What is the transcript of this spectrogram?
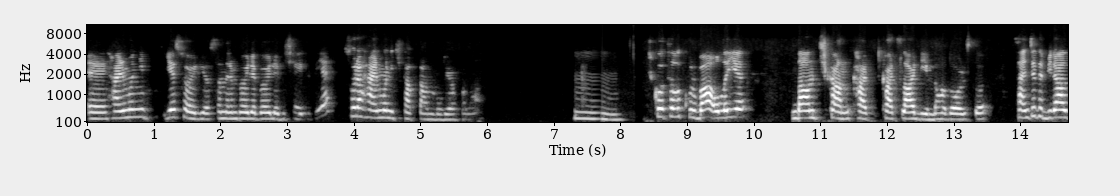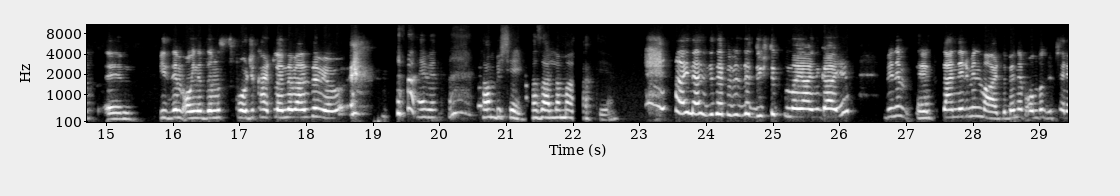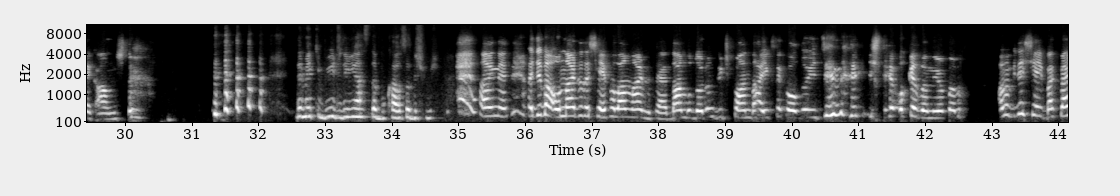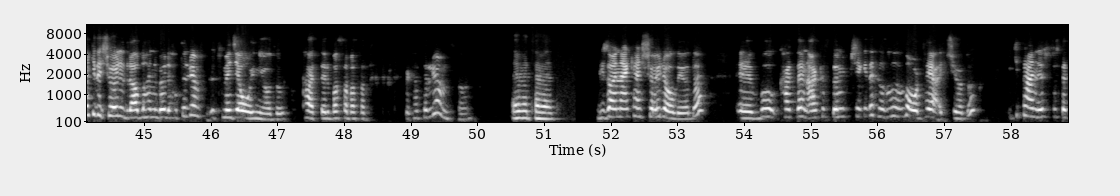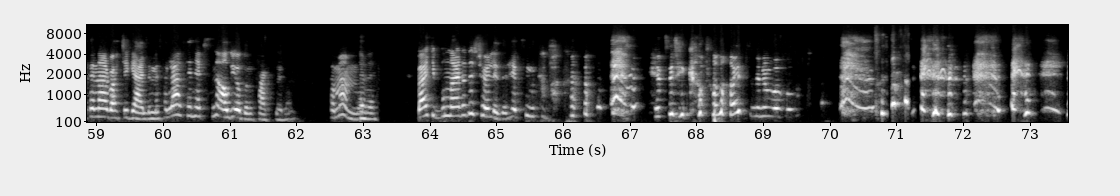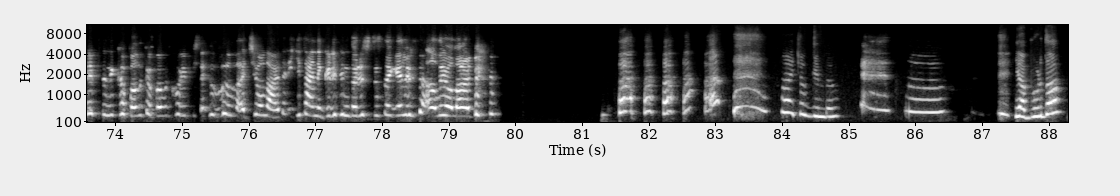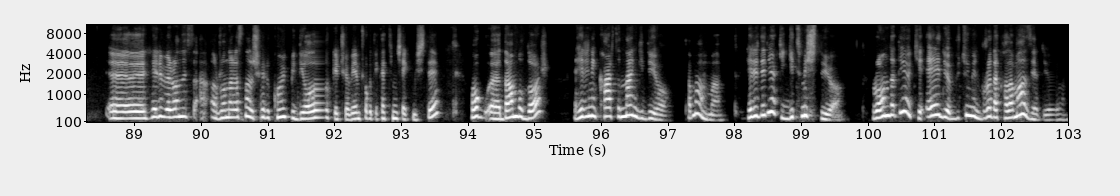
e, Hermione'ye söylüyor sanırım böyle böyle bir şeydi diye. Sonra Hermione kitaptan buluyor falan. Hmm. Çikolatalı kurbağa olayından çıkan kart, kartlar diyeyim daha doğrusu. Sence de biraz e, bizim oynadığımız sporcu kartlarına benzemiyor mu? evet. Tam bir şey. Pazarlama taktiği. Aynen biz hepimiz de düştük buna yani gayet. Benim e, evet. kuzenlerimin vardı. Ben hep ondan üterek almıştım. Demek ki büyücü dünyası da bu kaosa düşmüş. Aynen. Acaba onlarda da şey falan var mı mesela? Dumbledore'un güç puanı daha yüksek olduğu için işte o kazanıyor falan. Ama bir de şey bak belki de şöyledir abla hani böyle hatırlıyor musun? Ütmece oynuyordu. Kartları basa basa tık tık tık hatırlıyor musun? Evet evet. Biz oynarken şöyle oluyordu. Ee, bu kartların arkası dönük bir şekilde hızlı hızlı ortaya açıyorduk. İki tane üst üste Fenerbahçe geldi mesela. Sen hepsini alıyordun kartların. Tamam mı? Evet. Belki bunlarda da şöyledir. Hepsini kapa hepsini kapalı harflerin bozuldu. hepsini kapalı kapalı koyup işte hızlı hızlı açıyorlardı. İki tane Gryffindor üst üste gelirse alıyorlardı. Ay çok güldüm. ya burada e, Harry ve Ron, Ron arasında da şöyle komik bir diyalog geçiyor. Benim çok dikkatimi çekmişti. O e, Dumbledore Harry'nin kartından gidiyor. Tamam mı? Harry de diyor ki gitmiş diyor. Ron da diyor ki e diyor bütün gün burada kalamaz ya diyor.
